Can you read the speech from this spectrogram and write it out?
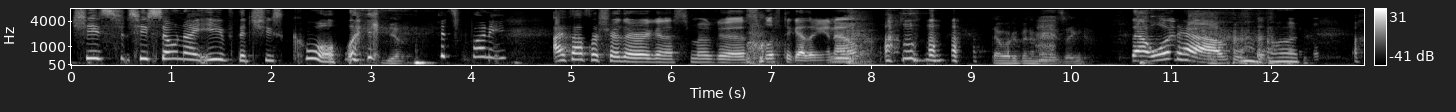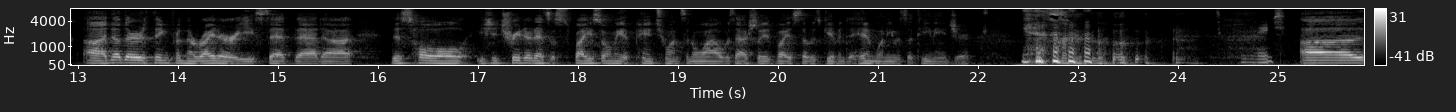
she's she's so naive that she's cool. Like, Yep. it's funny. I thought for sure they were gonna smoke a spliff together. You know, That would have been amazing. That would have. God. Uh, another thing from the writer, he said that uh, this whole you should treat it as a spice, only a pinch once in a while, was actually advice that was given to him when he was a teenager. Great. Uh,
